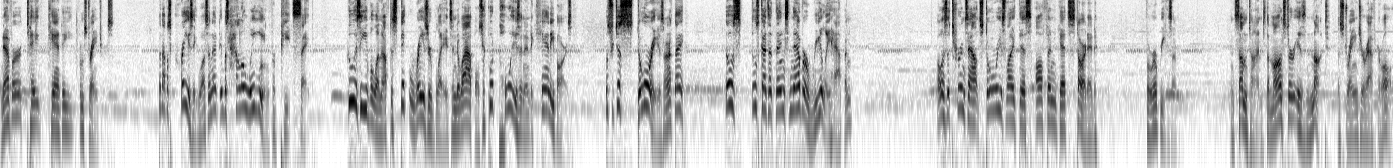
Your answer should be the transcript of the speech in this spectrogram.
never take candy from strangers. But that was crazy, wasn't it? It was Halloween, for Pete's sake. Who is evil enough to stick razor blades into apples or put poison into candy bars? Those are just stories, aren't they? Those, those kinds of things never really happen. Well, as it turns out, stories like this often get started for a reason. And sometimes the monster is not a stranger after all.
